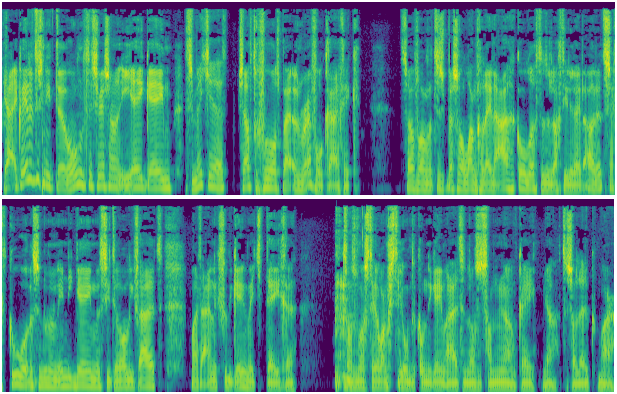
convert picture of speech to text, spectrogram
Ja, ik weet het dus niet, Ron. Het is weer zo'n EA-game. Het is een beetje hetzelfde gevoel als bij Unravel, krijg ik. Zo van, het is best wel lang geleden aangekondigd. En toen dacht iedereen, oh, dit is echt cool. Dus ze doen een indie-game. Het ziet er wel lief uit. Maar uiteindelijk viel die game een beetje tegen. Toen was, het heel lang stil en toen kwam die game uit. En dan was het van, ja, oké, ja, het is wel leuk. Maar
